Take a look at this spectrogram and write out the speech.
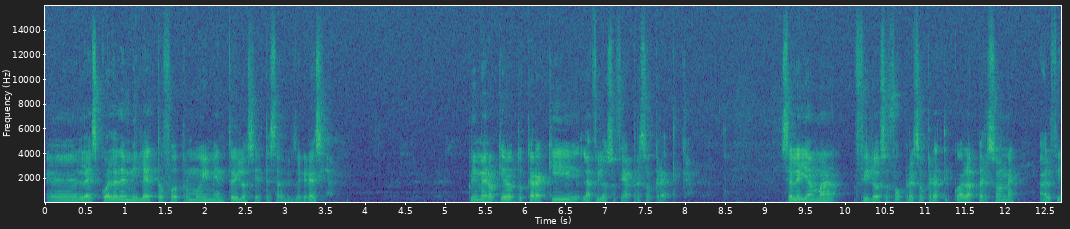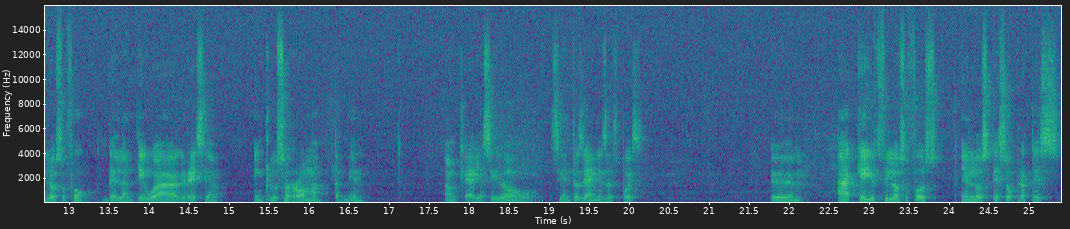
Eh, la escuela de Mileto fue otro movimiento y los siete sabios de Grecia. Primero quiero tocar aquí la filosofía presocrática. Se le llama filósofo presocrático a la persona, al filósofo de la antigua Grecia, incluso Roma también, aunque haya sido cientos de años después. Eh, a aquellos filósofos en los que Sócrates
